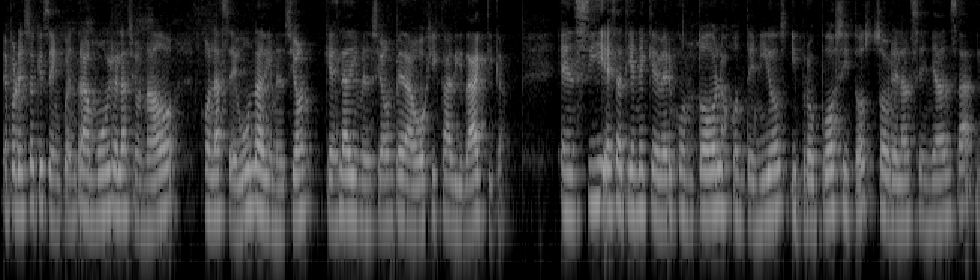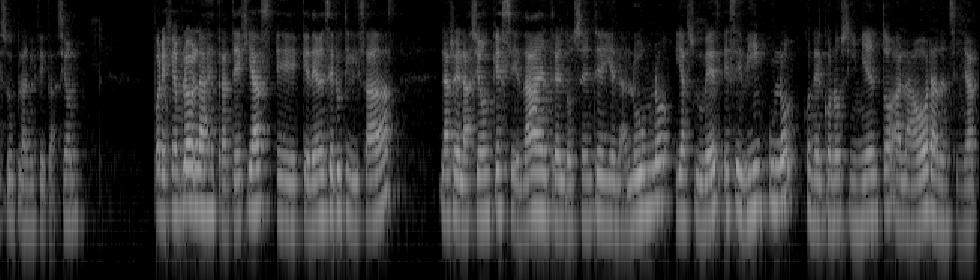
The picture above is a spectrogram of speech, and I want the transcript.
Es por eso que se encuentra muy relacionado con la segunda dimensión, que es la dimensión pedagógica didáctica. En sí, esta tiene que ver con todos los contenidos y propósitos sobre la enseñanza y su planificación. Por ejemplo, las estrategias eh, que deben ser utilizadas, la relación que se da entre el docente y el alumno y a su vez ese vínculo con el conocimiento a la hora de enseñar.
